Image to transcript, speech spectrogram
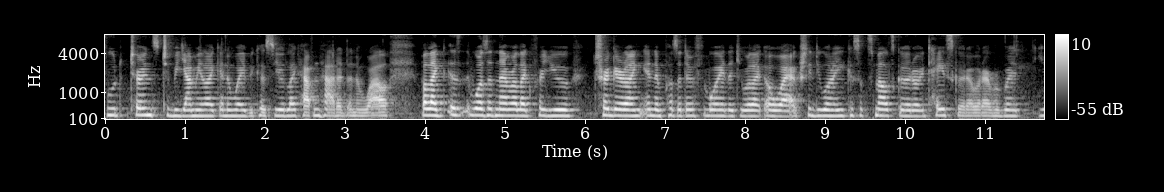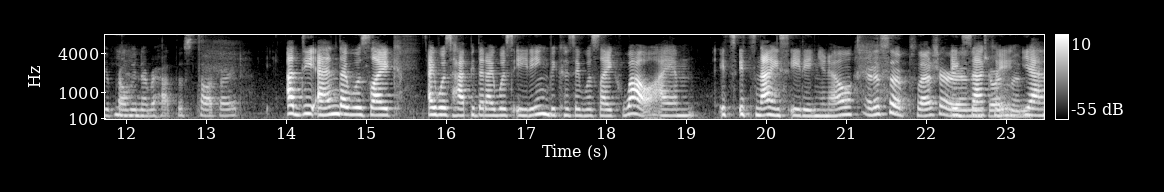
food turns to be yummy like in a way because you like haven't had it in a while. But like, is, was it never like for you triggering in a positive way that you were like, oh, I actually do want to eat because it smells good or it tastes good or whatever? But you probably Yeah. never had this thought, right? at the end i was like i was happy that i was eating because it was like wow i am it's it's nice eating you know It is a pleasure Exactly, and enjoyment. yeah.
